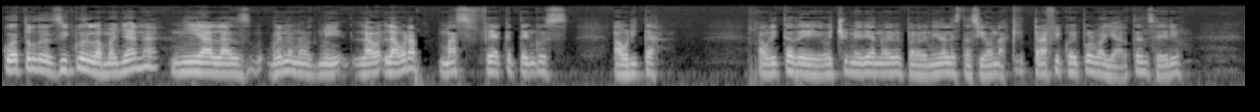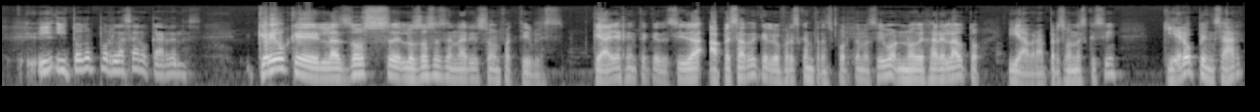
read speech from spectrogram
4 de 5 de la mañana, ni a las... Bueno, no, mi, la, la hora más fea que tengo es ahorita. Ahorita de ocho y media a 9 para venir a la estación. ¿A qué tráfico hay por Vallarta, en serio? Y, y todo por Lázaro Cárdenas. Creo que las dos, los dos escenarios son factibles. Que haya gente que decida, a pesar de que le ofrezcan transporte masivo, no dejar el auto. Y habrá personas que sí. Quiero pensar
